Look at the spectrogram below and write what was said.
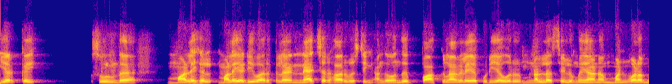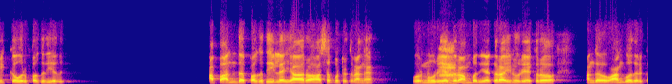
இயற்கை சூழ்ந்த மலைகள் மலை அடிவாரத்துல நேச்சர் ஹார்வெஸ்டிங் அங்க வந்து பாக்குலாம் விளையக்கூடிய ஒரு நல்ல செழுமையான மண் வளம் மிக்க ஒரு பகுதி அது. அப்ப அந்த பகுதியில யாரோ ஆசைப்பட்டிருக்கிறாங்க. ஒரு நூறு. ஏக்கரோ ஐம்பது ஏக்கரோ ஐநூறு ஏக்கரோ அங்க வாங்குவதற்கு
